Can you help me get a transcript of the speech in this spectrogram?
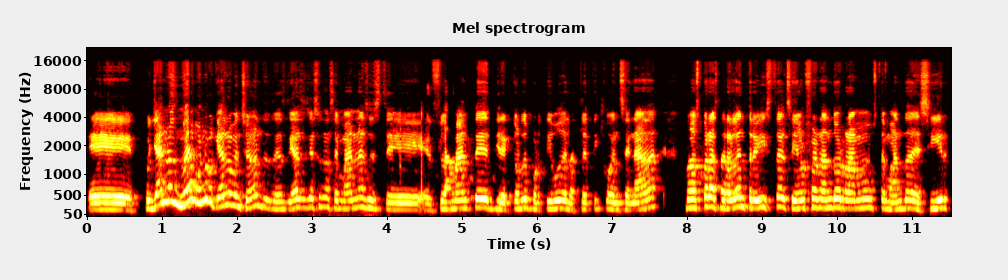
Eh, pues ya no es nuevo, ¿no? Porque ya lo mencionaron desde, desde hace unas semanas, este, el flamante director deportivo del Atlético Ensenada. Más para cerrar la entrevista, el señor Fernando Ramos te manda a decir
